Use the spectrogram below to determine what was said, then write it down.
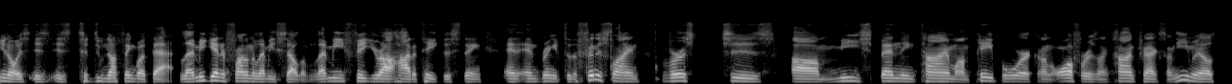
you know, is, is, is to do nothing but that. Let me get in front of them and let me sell them. Let me figure out how to take this thing and, and bring it to the finish line versus um, me spending time on paperwork, on offers, on contracts, on emails.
